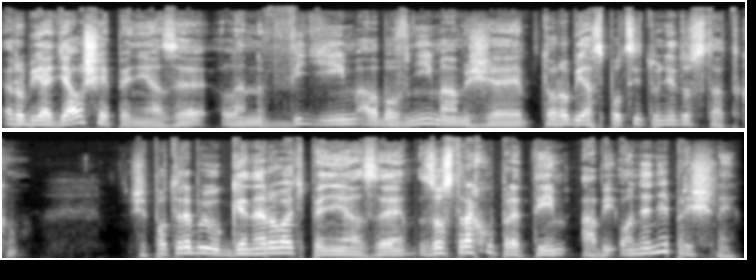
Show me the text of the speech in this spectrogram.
robia ďalšie peniaze, len vidím alebo vnímam, že to robia z pocitu nedostatku že potrebujú generovať peniaze zo strachu pred tým, aby o ne neprišli.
